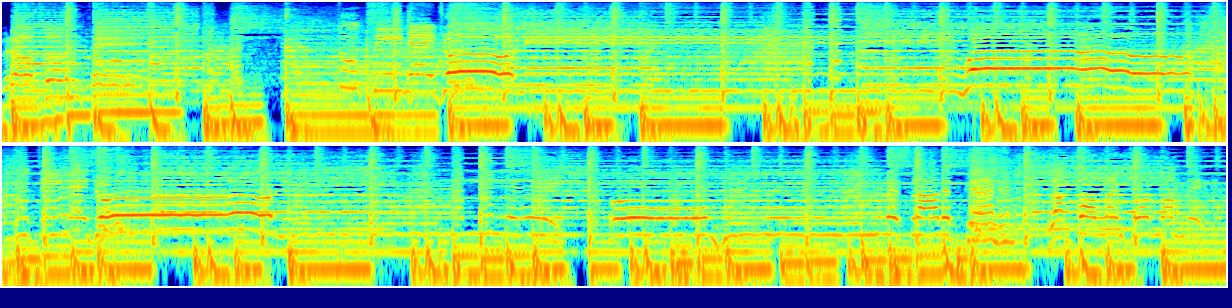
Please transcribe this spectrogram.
vivrò con te. Tutti i miei giorni. Oh, mm, le strade piene, la folla intorno a me.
